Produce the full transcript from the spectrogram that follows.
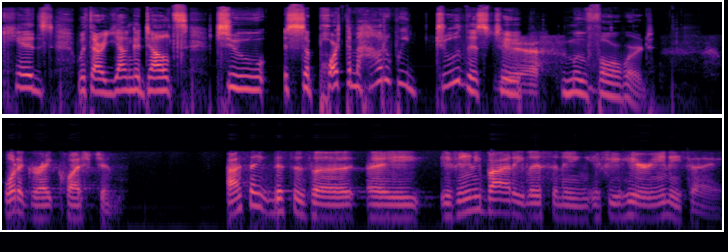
kids, with our young adults to support them? How do we do this to yes. move forward? What a great question. I think this is a a if anybody listening, if you hear anything,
